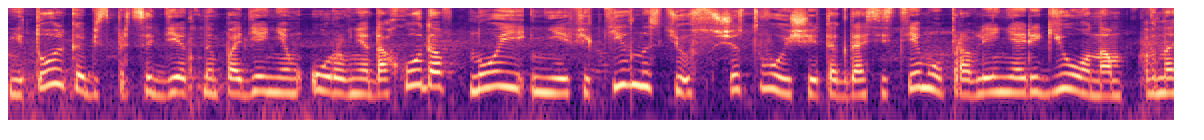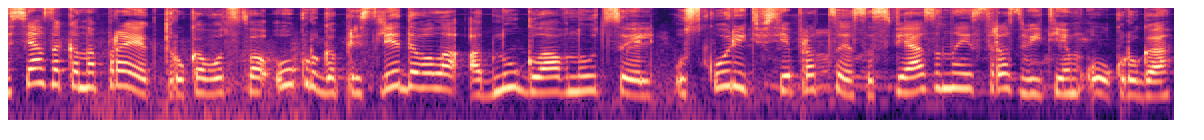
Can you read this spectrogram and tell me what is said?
не только беспрецедентным падением уровня доходов, но и неэффективностью существующей тогда системы управления регионом. Внося законопроект, руководство округа преследовало одну главную цель – ускорить все процессы, связанные с развитием округа.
